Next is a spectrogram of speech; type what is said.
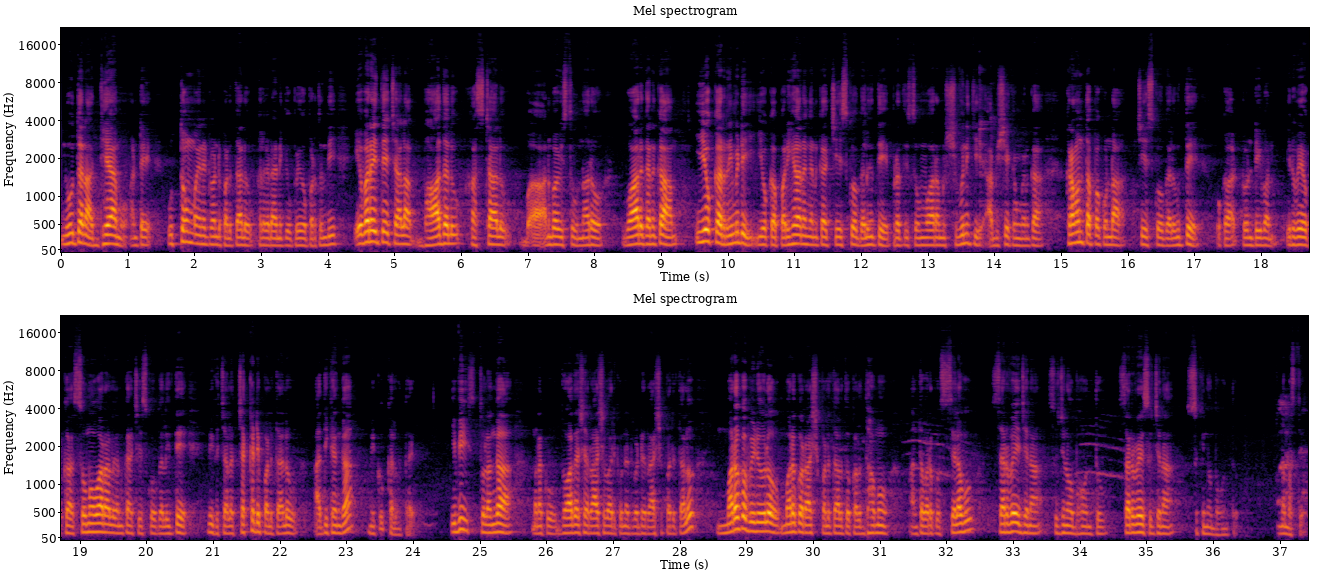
నూతన అధ్యాయము అంటే ఉత్తమమైనటువంటి ఫలితాలు కలగడానికి ఉపయోగపడుతుంది. ఎవరైతే చాలా బాధలు కష్టాలు అనుభవిస్తూ ఉన్నారో వారు కనుక ఈ యొక్క రెమెడీ ఈ యొక్క పరిహారం కనుక చేసుకోగలిగితే ప్రతి సోమవారం శివునికి అభిషేకం కనుక క్రమం తప్పకుండా చేసుకోగలిగితే ఒక ట్వంటీ వన్ ఇరవై ఒక్క సోమవారాలు కనుక చేసుకోగలిగితే మీకు చాలా చక్కటి ఫలితాలు అధికంగా మీకు కలుగుతాయి. ఇవి స్థూలంగా మనకు ద్వాదశ రాశి వారికి ఉన్నటువంటి రాశి ఫలితాలు. మరొక వీడియోలో మరొక రాశి ఫలితాలతో కలుద్దాము. అంతవరకు సెలవు. సర్వే జన సుజనో భవంతు. సర్వే సుజన సుఖినో భవంతు. నమస్తే.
